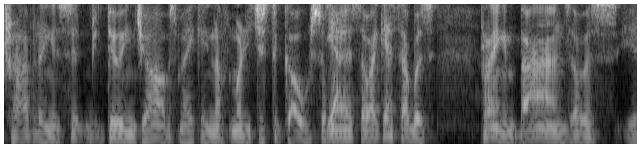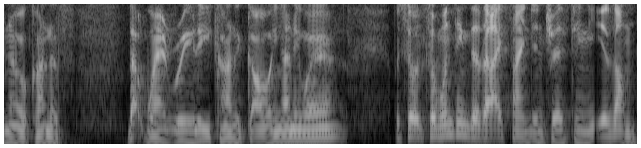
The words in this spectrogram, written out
traveling, as doing jobs, making enough money just to go somewhere. Yeah. So I guess I was playing in bands. I was, you know, kind of that weren't really kind of going anywhere. But so, so one thing that I find interesting is, um,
